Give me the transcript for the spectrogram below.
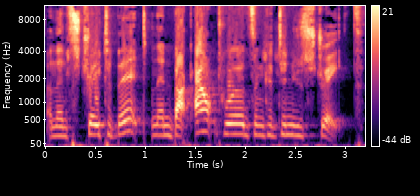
and then straight a bit, and then back outwards and continues straight.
